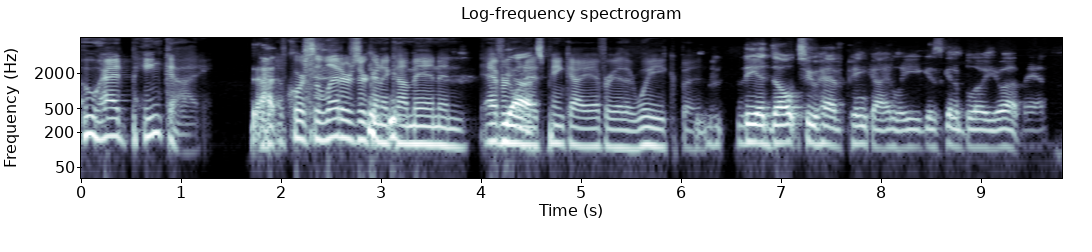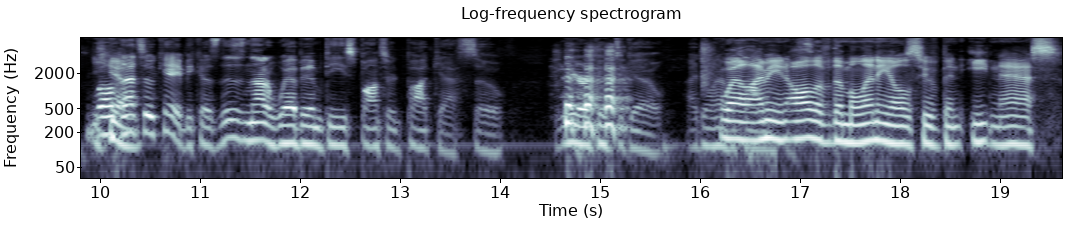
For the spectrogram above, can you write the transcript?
who had pink eye? Of course, the letters are going to come in, and everyone Yeah. has pink eye every other week. But the adults who have pink eye league is going to blow you up, man. Well, yeah. that's okay because this is not a WebMD sponsored podcast, so we are good to go. I don't have. well, I mean, all of the millennials who've been eating ass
